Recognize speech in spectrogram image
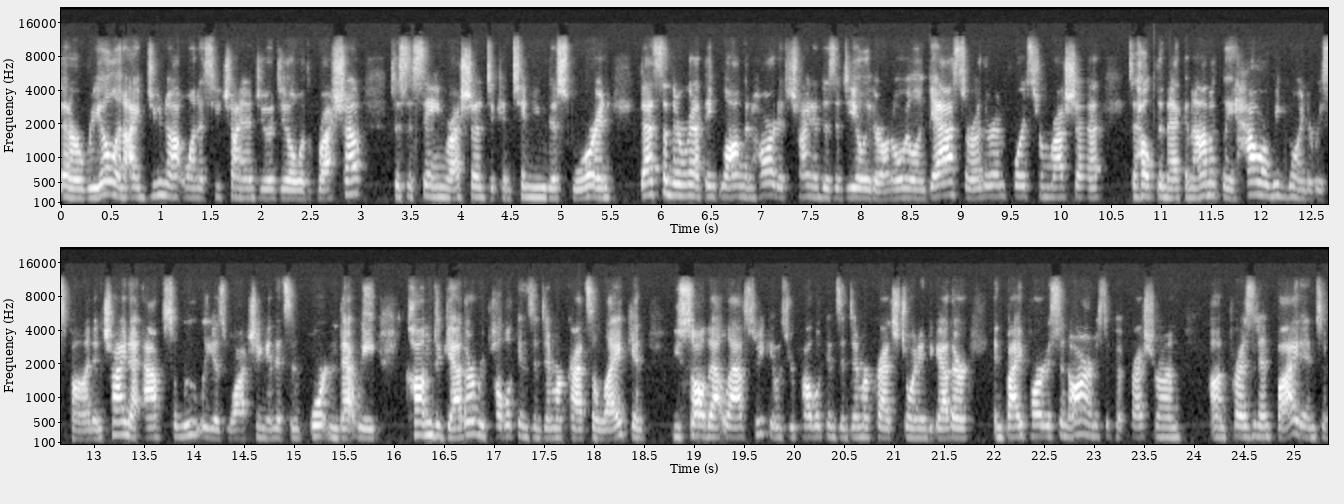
that are real, and I do not want to see China do a deal with Russia to sustain Russia to continue this war. And that's something we're going to think long and hard if China does a deal either on oil and gas or other imports from Russia to help them economically. How are we going to respond? And China absolutely is watching, and it's important that we come together, Republicans and Democrats alike. And you saw that last week. It was Republicans and Democrats joining together in bipartisan arms to put pressure on on President Biden to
